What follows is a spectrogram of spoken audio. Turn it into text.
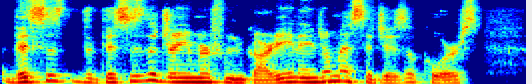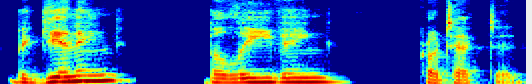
this is this is the Dreamer from Guardian Angel Messages, of course. Beginning, believing, protected.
